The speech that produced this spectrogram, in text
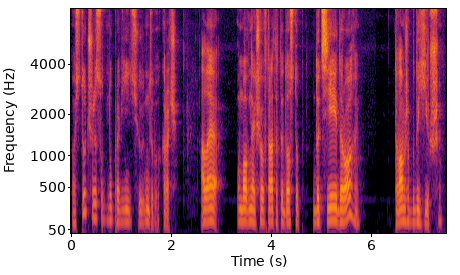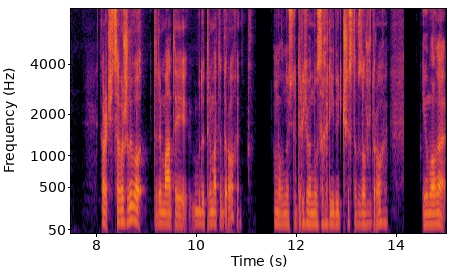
ось тут через одну провінцію. Ну, типу, коротше. Але, умовно, якщо ви втратите доступ до цієї дороги, то вам вже буде гірше. Коротше, це важливо тримати, буде тримати дороги. Умовно, ось тут регіони взагалі йдуть чисто вздовж дороги. І, умовно,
